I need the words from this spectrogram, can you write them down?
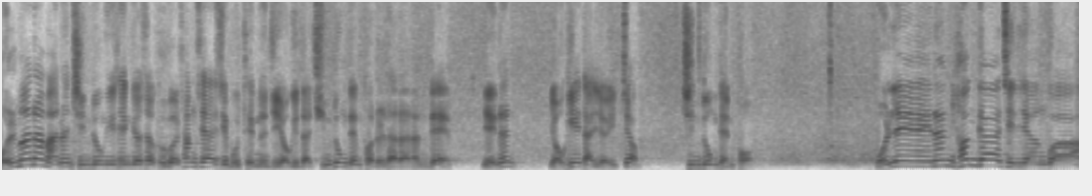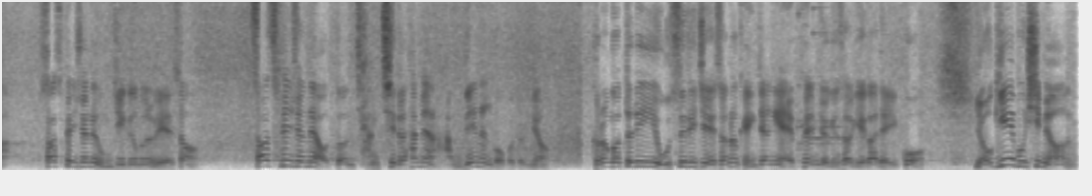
얼마나 많은 진동이 생겨서 그걸 상쇄하지 못했는지 여기다 진동 댐퍼를 달아놨는데 얘는 여기에 달려있죠. 진동 댐퍼. 원래는 현가 질량과 서스펜션의 움직임을 위해서 서스펜션에 어떤 장치를 하면 안 되는 거거든요. 그런 것들이 이 O3G에서는 굉장히 FM적인 설계가 돼 있고 여기에 보시면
